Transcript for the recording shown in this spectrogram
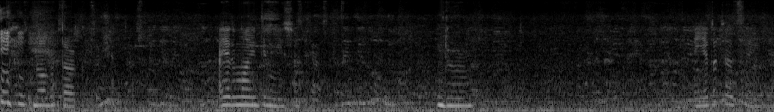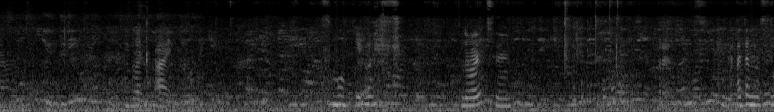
ну, або так. А я думала, він темніше. Да. А є тут оце є? Black Eye. Smoky Eye. Давай цей. А там носи?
